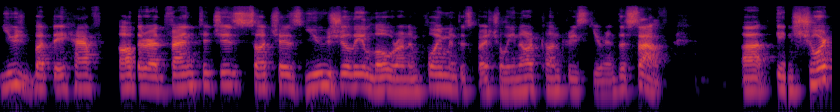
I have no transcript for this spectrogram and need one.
you, but they have other advantages, such as usually lower unemployment, especially in our countries here in the south. Uh, in short,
